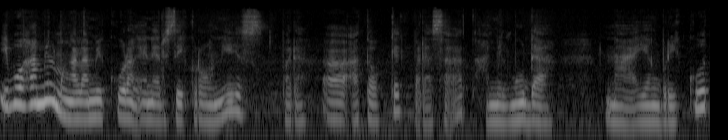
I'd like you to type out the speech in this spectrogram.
ibu hamil mengalami kurang energi kronis pada uh, atau kek pada saat hamil muda. Nah, yang berikut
